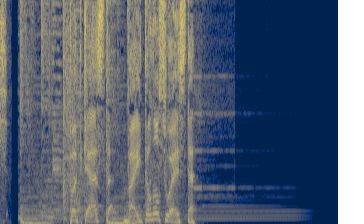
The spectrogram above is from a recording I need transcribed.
Podcast by Tendance Ouest.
